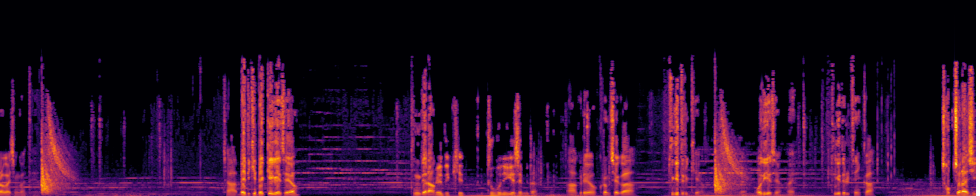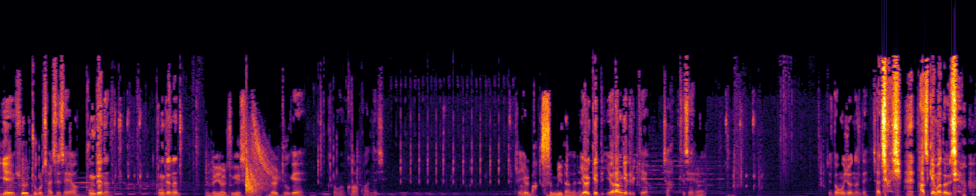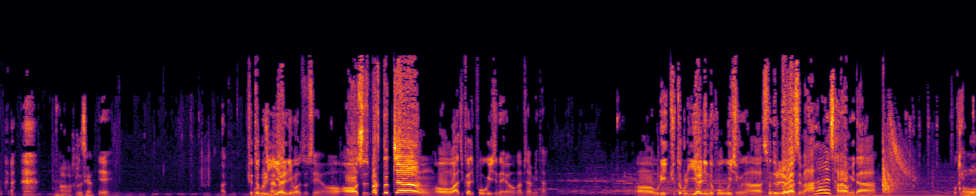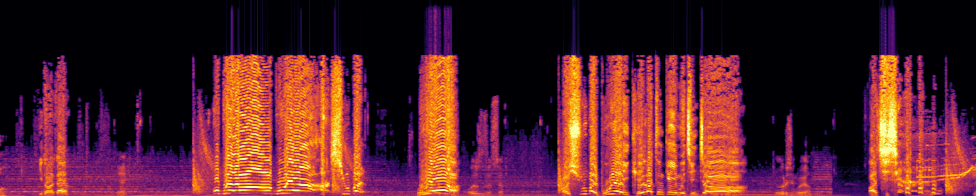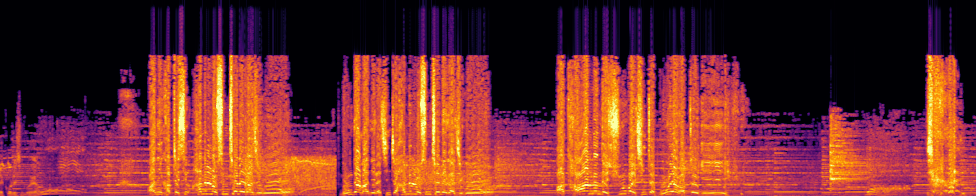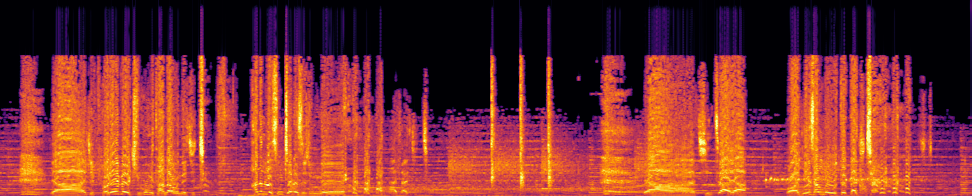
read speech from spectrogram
돌아가신 것 같아요. 자, 메디킷 몇 개 계세요? 붕대랑? 메디킷 두 분이 계십니다. 아, 그래요? 그럼 제가 두 개 드릴게요. 네. 어디 계세요? 네. 두 개 드릴 테니까 적절한 시기에 효율적으로 잘 쓰세요. 붕대는? 붕대는 근데 12개 있습니다. 12개? 그런 건 그거 갖고 안 되지. 자, 열 열, 막 씁니다, 그냥. 10개, 11개 드릴게요. 자, 드세요. 네. 이제 너무 줬는데? 자, 자, 다섯 개만 더 주세요. 아, 그러세요? 예. 아, QW 뭐로 사요? 이알님 어서오세요. 어, 수수박 도 짱! 어, 아직까지 보고 계시네요. 감사합니다. 어, 우리 QW 이알님도 보고 계시구나. 손 들려와서, 아, 사랑합니다. 오케이. 오, 이동할까요? 예. 어, 뭐야! 뭐야! 아, 시우발! 뭐야! 어디서 샀어요? 아, 시우발, 뭐야! 이 개 같은 게임은 진짜! 왜 그러신 거예요? 아, 진짜. 렉 걸리신 거예요? 아니, 갑자기 승- 하늘로 승천해가지고. 농담 아니라 진짜 하늘로 승천해가지고. 아, 다 왔는데, 슈발, 진짜 뭐야, 갑자기. 야, 이제 별의별 죽음이 다 나오네, 진짜. 하늘로 승천해서 죽네. 나 진짜. 야, 진짜, 야. 와, 예상도 못했다, 진짜.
